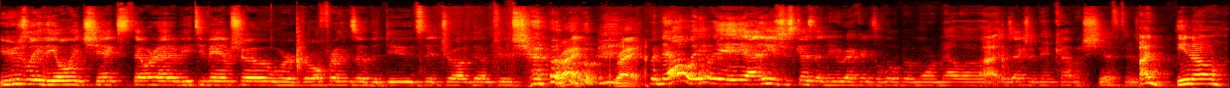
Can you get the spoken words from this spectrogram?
usually the only chicks that were at a BT Bam show were girlfriends of the dudes that drugged them to the show. Right, right. But now lately, I think it's just because the new record's a little bit more mellow. There's actually been kind of a shift. There's I you know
